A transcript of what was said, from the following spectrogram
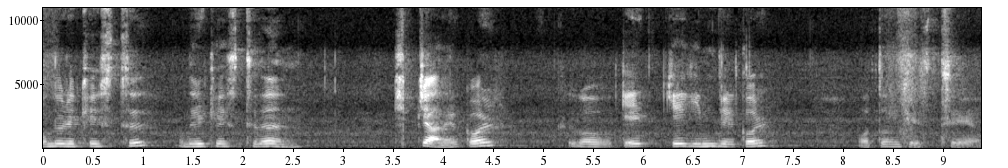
오늘의 게스트? 오늘 게스트는 쉽지 않을걸? 그거 깨, 깨기 힘들걸? 어떤 게스트예요?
